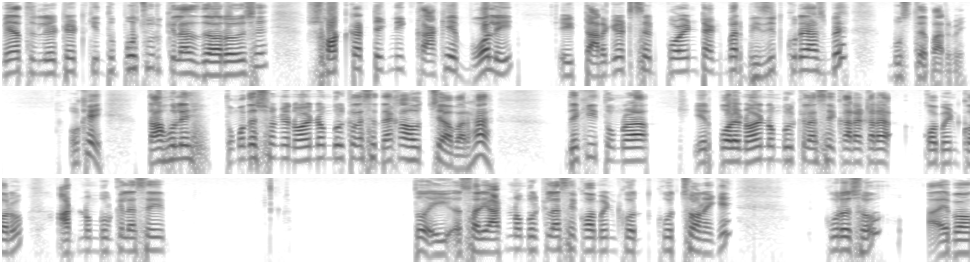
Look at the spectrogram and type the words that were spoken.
ম্যাথ রিলেটেড কিন্তু প্রচুর ক্লাস দেওয়া রয়েছে। শর্টকাট টেকনিক কাকে বলে, এই টার্গেট সেট পয়েন্ট একবার ভিজিট করে আসবে, বুঝতে পারবে। ওকে তাহলে তোমাদের সঙ্গে নয় নম্বর ক্লাসে দেখা হচ্ছে আবার হ্যাঁ? দেখি তোমরা এরপরে নয় নম্বর ক্লাসে কারা কারা কমেন্ট করো। আট নম্বর ক্লাসে তো এই সরি আট নম্বর ক্লাসে কমেন্ট করছ অনেকে। করেছ, এবং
